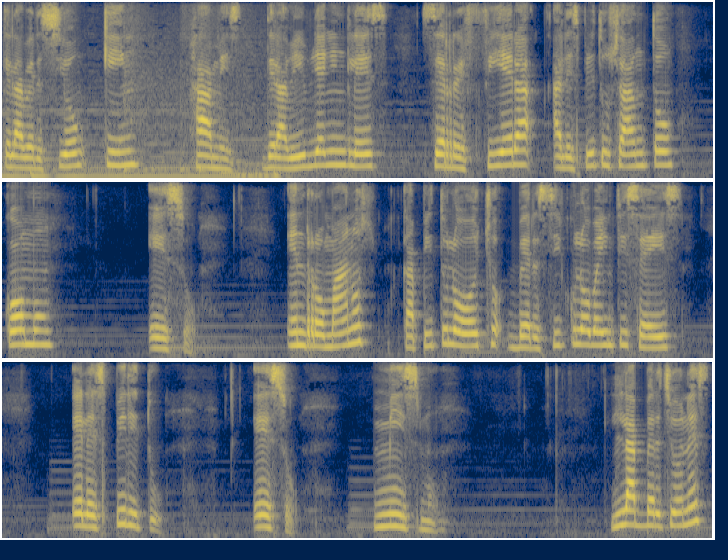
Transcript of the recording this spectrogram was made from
que la versión King James de la Biblia en inglés se refiera al Espíritu Santo como eso. En Romanos capítulo 8, versículo 26, el Espíritu, eso mismo. Las versiones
